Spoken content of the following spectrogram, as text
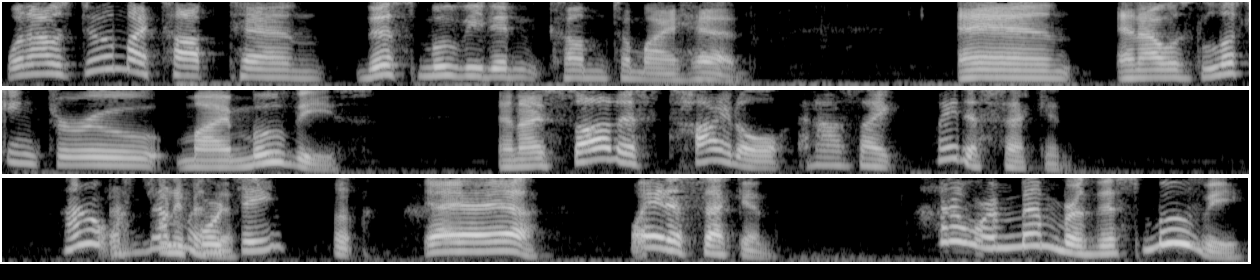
when I was doing my top ten, this movie didn't come to my head, and and I was looking through my movies, and I saw this title, and I was like, wait a second, I don't That's remember this. 2014. Yeah, yeah, yeah. Wait a second. I don't remember this movie.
